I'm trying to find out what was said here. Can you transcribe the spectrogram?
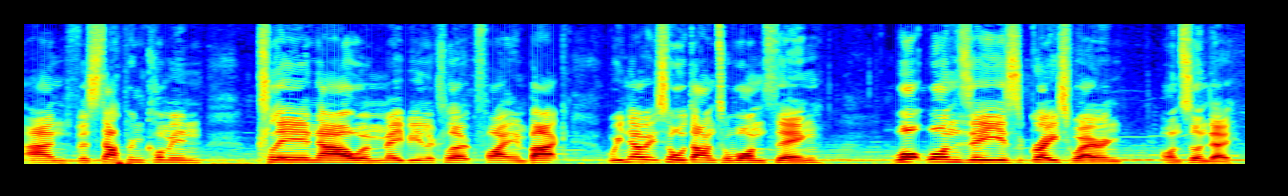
and Verstappen coming clear now and maybe Leclerc fighting back, we know it's all down to one thing. What onesie is Grace wearing on Sunday?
